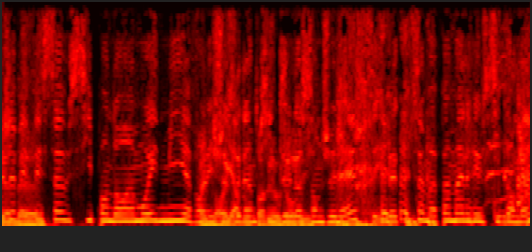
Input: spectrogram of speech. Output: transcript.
j'avais euh, fait ça aussi pendant un mois et demi avant les Jeux Olympiques de Los. Angeles. Et ben, écoute, ça m'a pas mal réussi quand même.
